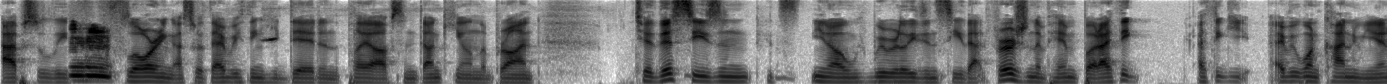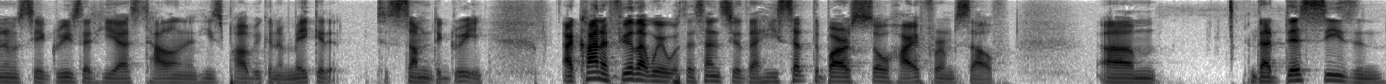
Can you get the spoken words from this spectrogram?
absolutely mm-hmm. flooring us with everything he did in the playoffs and dunking on LeBron. To this season, it's you know we really didn't see that version of him, but I think I think he, everyone kind of unanimously agrees that he has talent and he's probably going to make it to some degree. I kind of feel that way with Asensio that he set the bar so high for himself. Um, that this season,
